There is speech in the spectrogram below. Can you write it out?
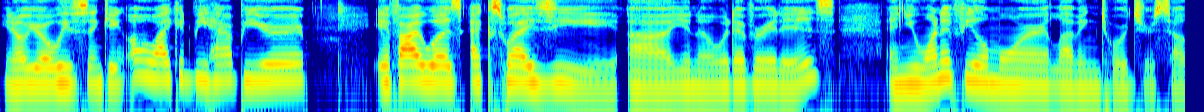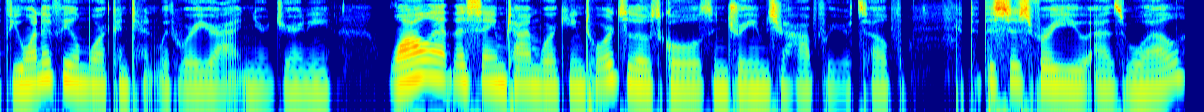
you know, you're always thinking, oh, I could be happier if I was XYZ, uh, you know, whatever it is, and you want to feel more loving towards yourself, you want to feel more content with where you're at in your journey, while at the same time working towards those goals and dreams you have for yourself, that this is for you as well.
